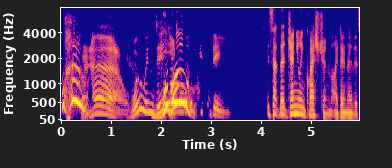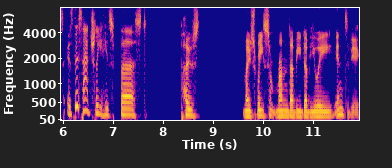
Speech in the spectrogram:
Woohoo! Wow. Woo indeed. Woo! Indeed. Is that the genuine question? I don't know this. Is this actually his first post most recent run WWE interview?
